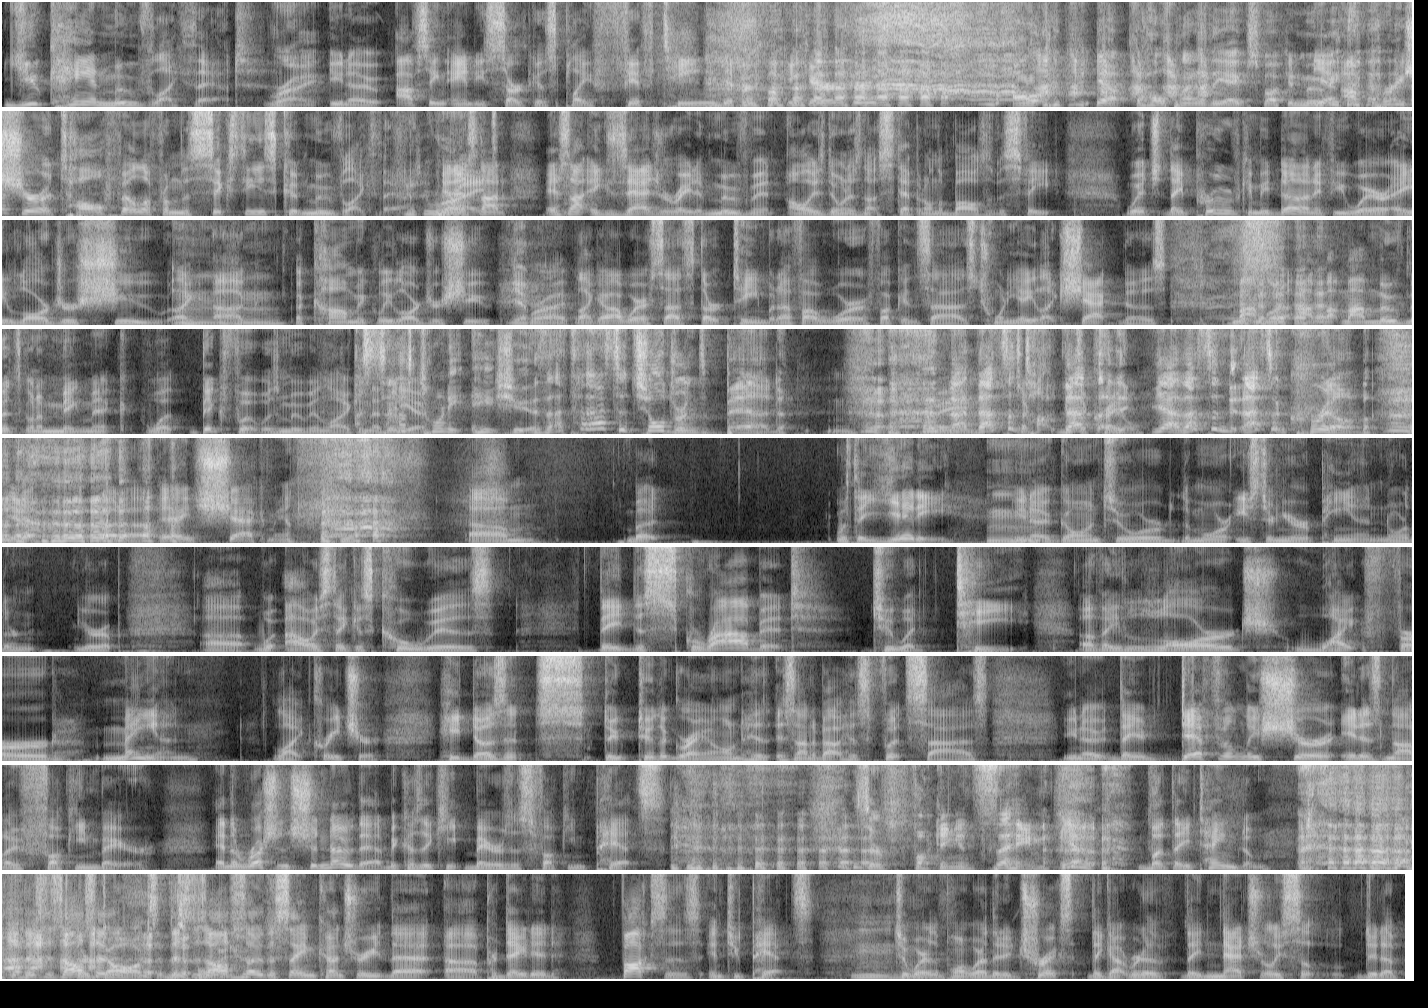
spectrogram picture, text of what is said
You can move like that. Right. You know, I've seen Andy Serkis play 15 different fucking characters. All, yeah, the whole Planet of the Apes fucking movie. Yeah, I'm pretty sure a tall fella from the 60s could move like that. And Right. it's not it's not exaggerated movement. All he's doing is not stepping on the balls of his feet, which they prove can be done if you wear a larger shoe, like uh, a comically larger shoe. Yep. Right. Like I wear a size 13, but if I wore a fucking size 28 like Shaq does, my, gonna, I, my, my movement's going to mimic what Bigfoot was moving like in the Size video. 28 shoe. Is that that's a children's bed? I mean, That, that's a, It's a- to- it's a that's cradle. yeah. That's a that's a crib. yeah, but uh, hey, Shaq, man. um, but with the Yeti, you know, going toward the more Eastern European, Northern Europe, uh, what I always think is cool is they describe it to a T of a large white furred man like creature. He doesn't stoop to the ground. His, it's not about his foot size. You know, they're definitely sure it is not a fucking bear. And the Russians should know that because they keep bears as fucking pets. They're fucking insane. Yeah, but they tamed them. this is also dogs at this, this is point. also the same country that uh, predated foxes into pets to where the point where they did tricks. They got rid of. They naturally did a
